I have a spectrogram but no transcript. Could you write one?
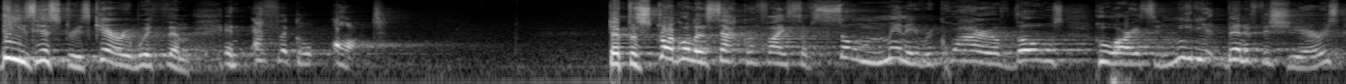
These histories carry with them an ethical art that the struggle and sacrifice of so many require of those who are its immediate beneficiaries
